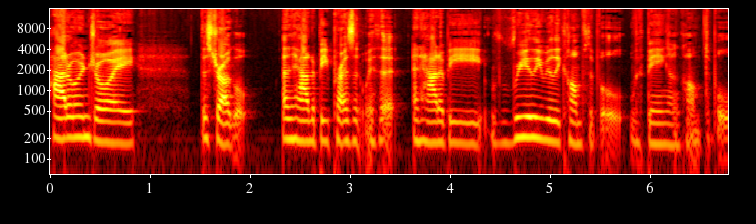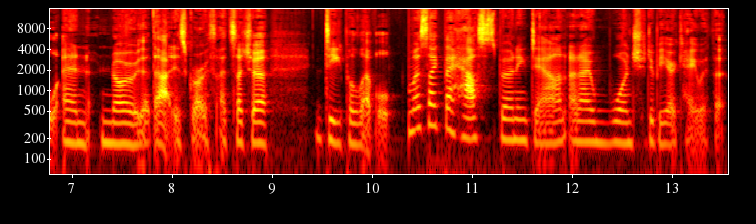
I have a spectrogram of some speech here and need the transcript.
How to enjoy the struggle and how to be present with it and how to be really, really comfortable with being uncomfortable and know that that is growth at such a deeper level. Almost like the house is burning down and I want you to be okay with it.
